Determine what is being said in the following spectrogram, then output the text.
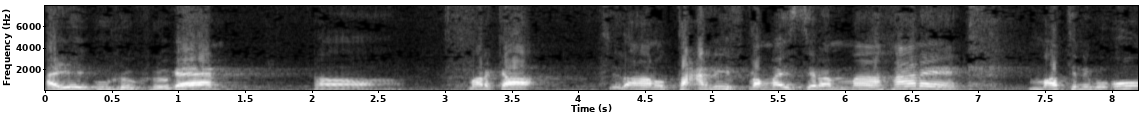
ayay u rogrogaan marka sidaanu tacriif dhammaystiran maahane matnigu uu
